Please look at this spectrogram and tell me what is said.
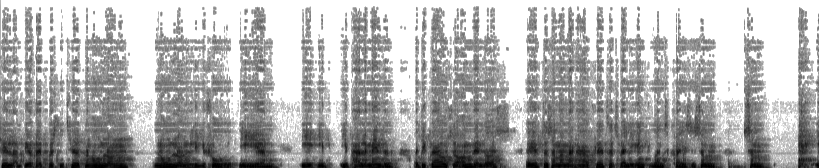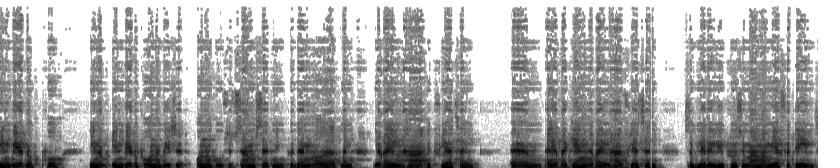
til at blive repræsenteret på nogenlunde, nogenlunde lige fod i, øhm, i, i, i parlamentet. Og det gør jo så omvendt også, at eftersom at man har flertalsvalg i enkeltmandskredse, som, som indvirker på indvirker på underhusets sammensætning på den måde, at man i reglen har et flertal, øh, at regeringen i reglen har et flertal, så bliver det lige pludselig meget, meget mere fordelt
